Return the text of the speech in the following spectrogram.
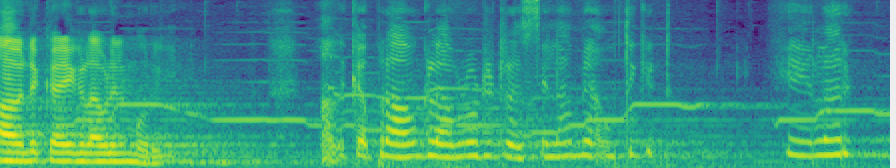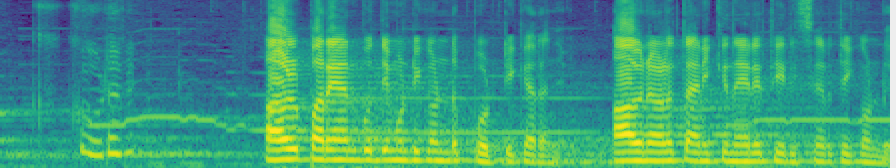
അവന്റെ കൈകൾ അവളിൽ മുറുകി அதுக்கப்புறம் அவங்கள அவளோட ட்ரெஸ் எல்லாமே அவுத்திக்கிட்டு எல்லாரும் കൂടവേ അവൾ പറയാൻ ബുദ്ധിമുട്ടിക്കൊണ്ട് പൊട്ടിക്കരഞ്ഞു അവനവളെ തനിക്ക് നേരെ തിരിച്ചേർത്തിക്കൊണ്ട്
